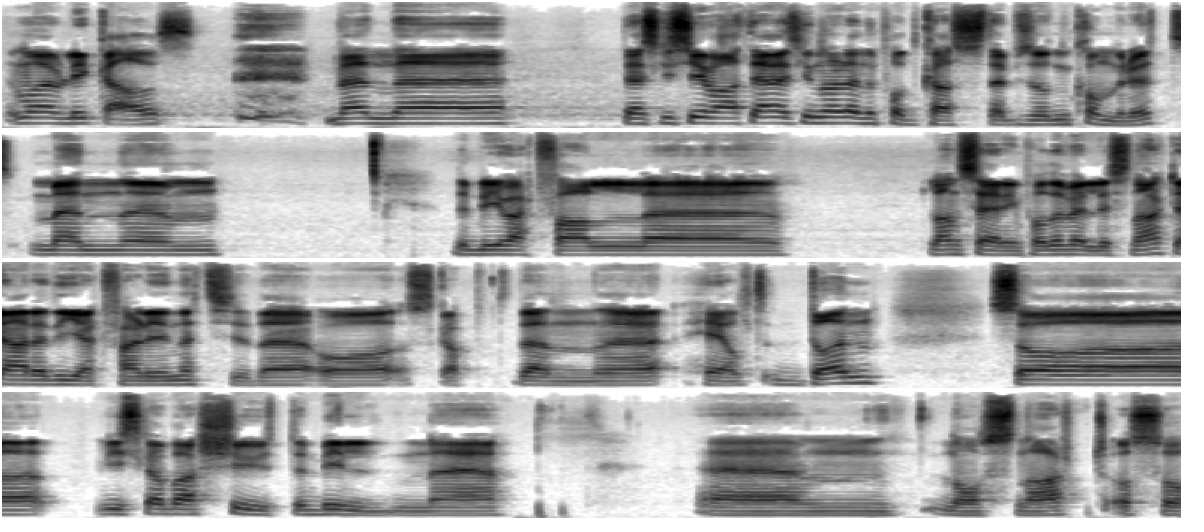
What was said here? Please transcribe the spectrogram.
Det må bli kaos. Men uh, det jeg skulle si var at jeg vet ikke når denne podkast-episoden kommer ut, men um, det blir i hvert fall uh, lansering på det veldig snart. Jeg har redigert ferdig nettside og skapt den uh, helt done. Så vi skal bare skyte bildene ehm, nå snart, og så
